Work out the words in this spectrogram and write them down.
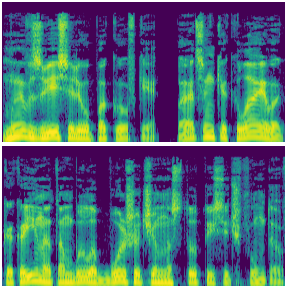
Мы взвесили упаковки. По оценке Клаева, кокаина там было больше, чем на сто тысяч фунтов.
